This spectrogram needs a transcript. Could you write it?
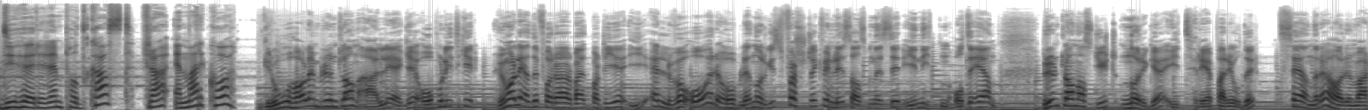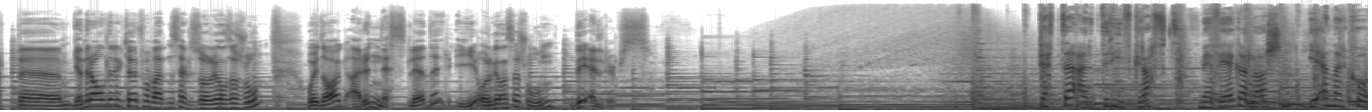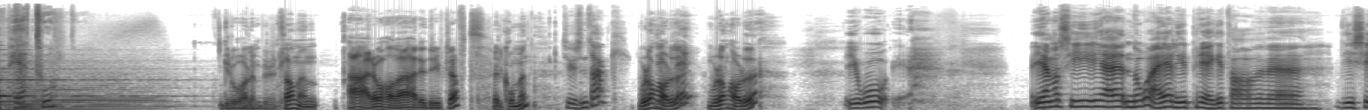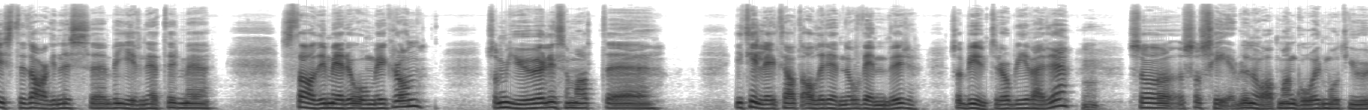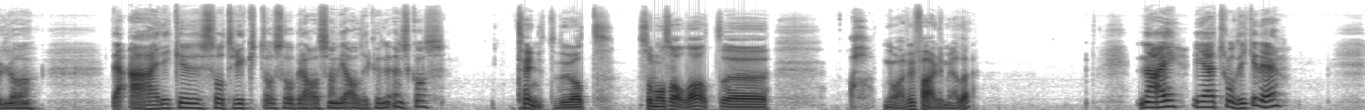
Du hører en podkast fra NRK. Gro Harlem Brundtland er lege og politiker. Hun var leder for Arbeiderpartiet i elleve år, og ble Norges første kvinnelige statsminister i 1981. Brundtland har styrt Norge i tre perioder. Senere har hun vært eh, generaldirektør for Verdens helseorganisasjon, og i dag er hun nestleder i organisasjonen The Elders. Dette er Drivkraft med Vegard Larsen i NRK P2. Gro Harlem Brundtland, en ære å ha deg her i Drivkraft. Velkommen. Tusen takk. Hvordan har du det? Hvordan har du det? Jo, jeg må si jeg, nå er jeg litt preget av eh, de siste dagenes eh, begivenheter med stadig mer omikron, som gjør liksom at eh, I tillegg til at allerede i november så begynte det å bli verre, så, så ser du nå at man går mot jul, og det er ikke så trygt og så bra som vi alle kunne ønske oss. Tenkte du at, som oss alle, at ah, nå er vi ferdig med det? Nei, jeg trodde ikke det.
